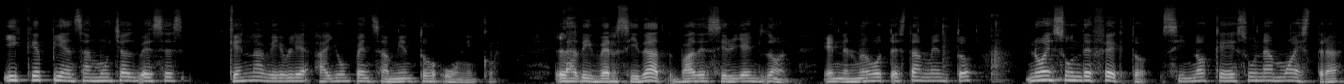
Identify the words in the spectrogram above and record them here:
y que piensan muchas veces que en la Biblia hay un pensamiento único. La diversidad, va a decir James Dunn, en el Nuevo Testamento no es un defecto, sino que es una muestra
